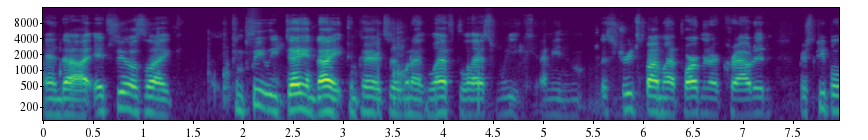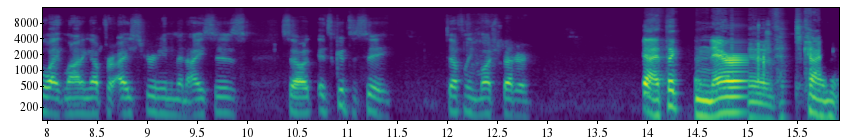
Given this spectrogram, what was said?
and uh, it feels like completely day and night compared to when I left last week. I mean, the streets by my apartment are crowded. There's people like lining up for ice cream and ices. So it's good to see. Definitely much better. Yeah, I think the narrative has kind of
